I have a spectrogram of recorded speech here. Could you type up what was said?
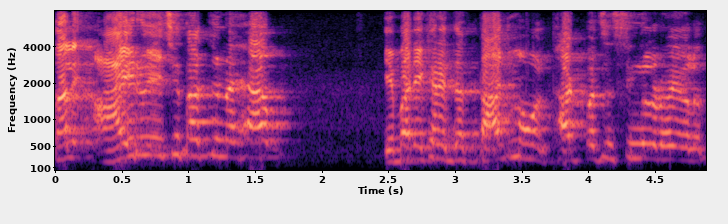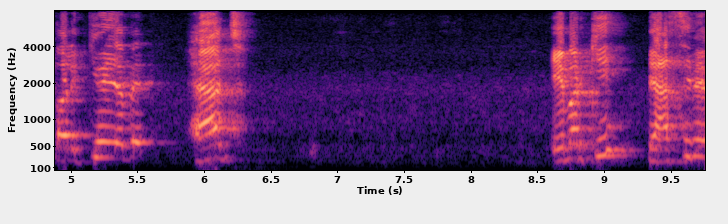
তাহলে আই রয়েছে তার জন্য হ্যাভ এবার এখানে the Taj Mahal third person singular হয়ে গেল, তাহলে কি হয়ে যাবে? হ্যাজ এবার কি? প্যাসিভে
